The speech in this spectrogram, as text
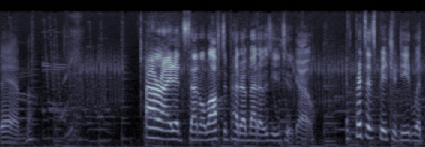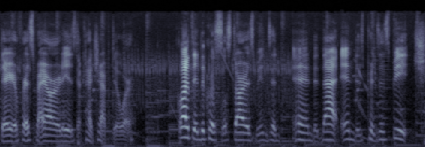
them. Alright, it's settled. Off to Petal Meadows, you two go. If Princess Peach indeed went there, your first priority is to catch up to her. Collecting the crystal stars means an end, and that end is Princess Peach.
